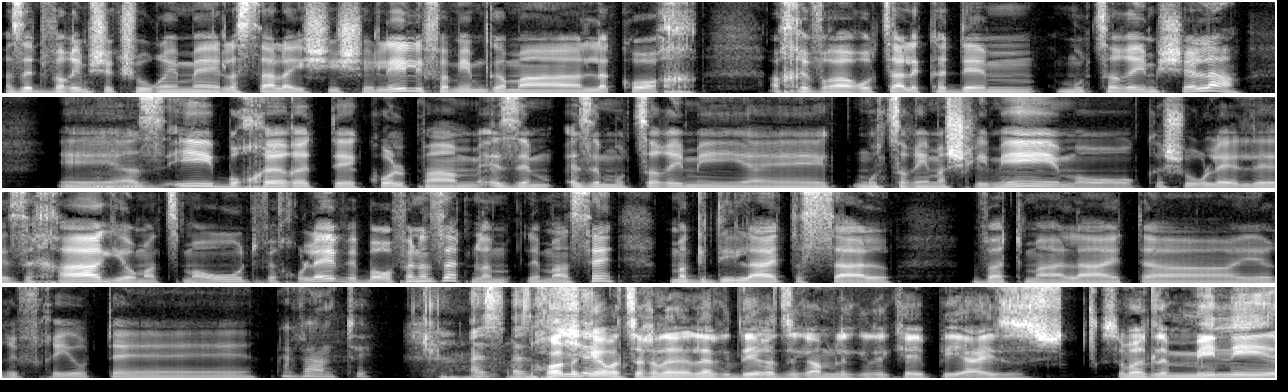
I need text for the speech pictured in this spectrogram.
אז זה דברים שקשורים אה, לסל האישי שלי. לפעמים גם הלקוח, החברה רוצה לקדם מוצרים שלה. אה, מהמם. אז היא בוחרת אה, כל פעם איזה, איזה מוצרים היא, אה, מוצרים משלימים, או קשור לאיזה חג, יום עצמאות וכולי, ובאופן הזה את למ- למעשה מגדילה את הסל, ואת מעלה את הרווחיות. אה, הבנתי. אז- אז בכל ש- מקרה, אבל צריך לה- להגדיר את זה גם ל-KPIs, זאת אומרת, למיני,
